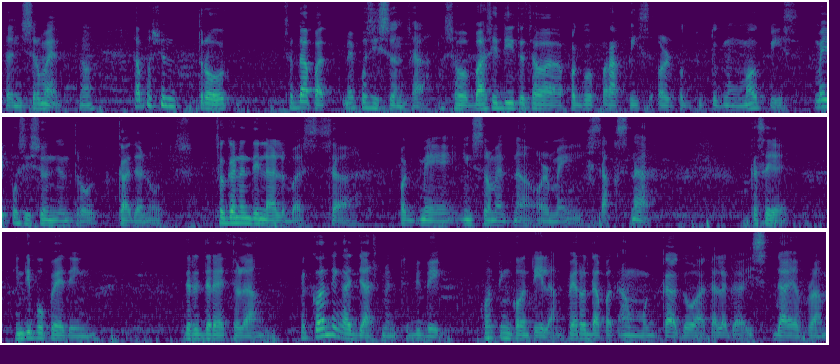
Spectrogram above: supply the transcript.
sa instrument, no? Tapos yung throat, so dapat may position siya. So base dito sa pag-practice or pagtugtog ng mouthpiece, may position yung throat kada notes. So ganun din lalabas sa pag may instrument na or may sax na. Kasi hindi po pwedeng dire-diretso lang. May konting adjustment sa bibig, konting-konti lang, pero dapat ang magkagawa talaga is diaphragm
